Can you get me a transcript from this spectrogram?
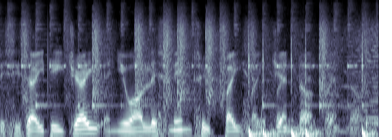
This is ADJ, and you are listening to Bass Agenda. Angula,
